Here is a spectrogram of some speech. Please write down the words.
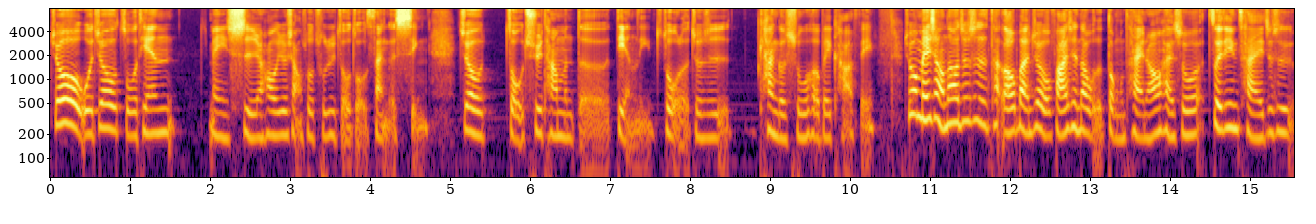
就我就昨天没事，然后就想说出去走走散个心，就走去他们的店里做了，就是。看个书，喝杯咖啡，就没想到，就是他老板就有发现到我的动态，然后还说最近才就是，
